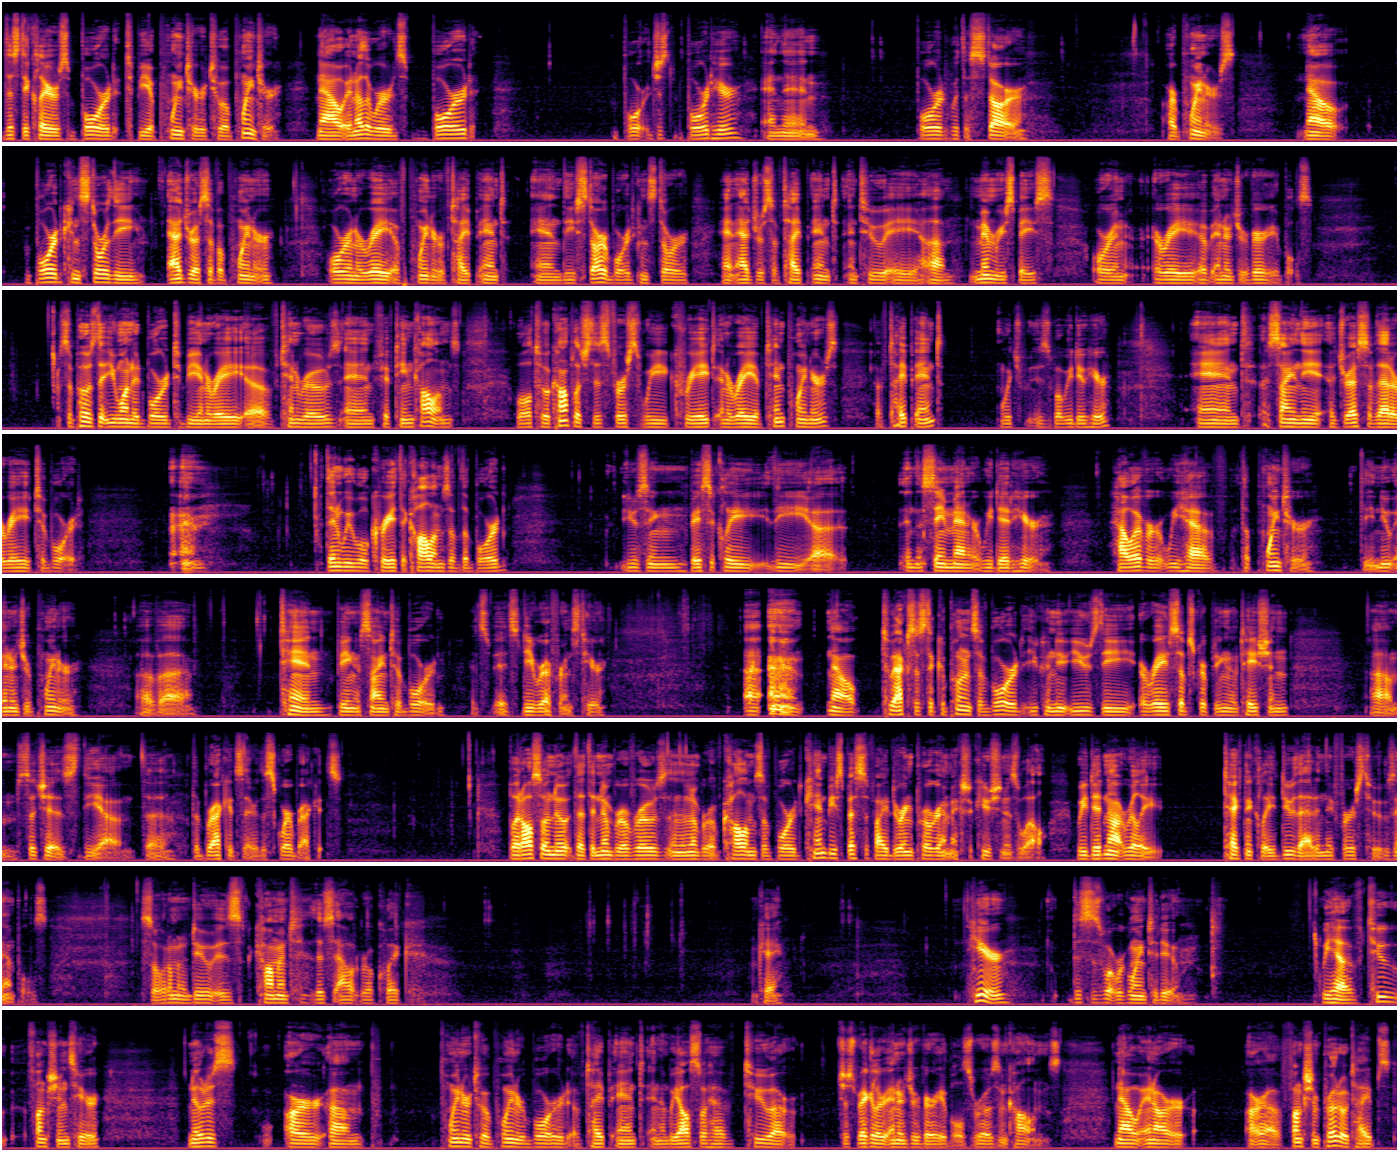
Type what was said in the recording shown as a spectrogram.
this declares board to be a pointer to a pointer. Now, in other words, board board, just board here, and then board with a star are pointers. Now, board can store the address of a pointer or an array of pointer of type int, and the star board can store an address of type int into a um, memory space or an array of integer variables. Suppose that you wanted board to be an array of 10 rows and 15 columns. Well, to accomplish this, first we create an array of 10 pointers of type int, which is what we do here, and assign the address of that array to board. then we will create the columns of the board using basically the uh, in the same manner we did here. However, we have the pointer, the new integer pointer of uh, 10 being assigned to board. It's, it's dereferenced here. Now, to access the components of board, you can use the array subscripting notation, um, such as the, uh, the, the brackets there, the square brackets. But also note that the number of rows and the number of columns of board can be specified during program execution as well. We did not really technically do that in the first two examples. So what I'm going to do is comment this out real quick. Okay here, this is what we're going to do. We have two functions here. Notice our um, pointer to a pointer board of type int, and then we also have two uh, just regular integer variables, rows and columns. Now in our our uh, function prototypes,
